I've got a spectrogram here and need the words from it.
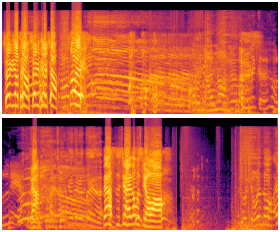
小雨要跳，小雨跳一下，对。好难哦！那个好累啊！等下，把球丢那个队了，等下时间还那么久哦。怎么九分钟？哎，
